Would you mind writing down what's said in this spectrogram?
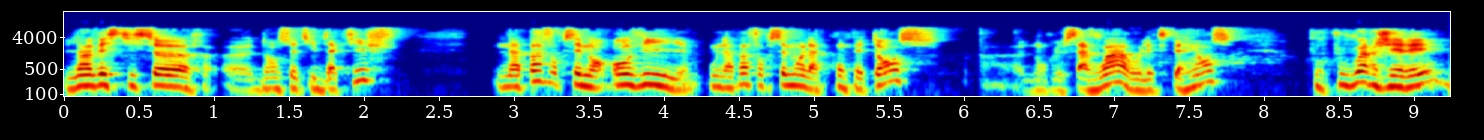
l'investisseur euh, dans ce type d'actifs n'a pas forcément envie ou n'a pas forcément la compétence, euh, donc le savoir ou l'expérience, pour pouvoir gérer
